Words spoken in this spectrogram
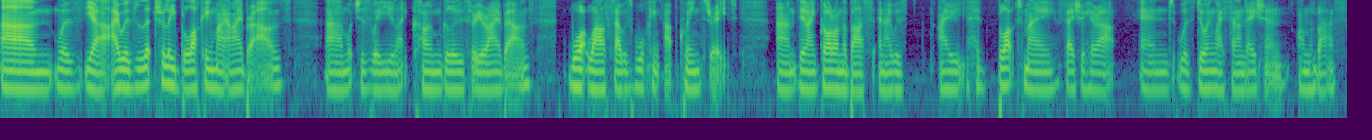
um, was yeah, I was literally blocking my eyebrows, um, which is where you like comb glue through your eyebrows, wh- whilst I was walking up Queen Street. Um, then I got on the bus and I was I had blocked my facial hair out and was doing my foundation on the bus.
